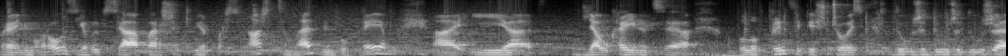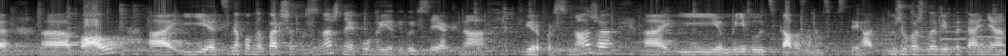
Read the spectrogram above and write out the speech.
в районі Монроу з'явився перший квір-персонаж. Це Мед, він був геєм. А, і для України це було в принципі щось дуже дуже дуже вау. А, і це напевно перший персонаж, на якого я дивився як на квір персонажа. І мені було цікаво за ним спостерігати. Дуже важливі питання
